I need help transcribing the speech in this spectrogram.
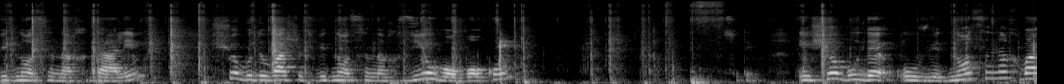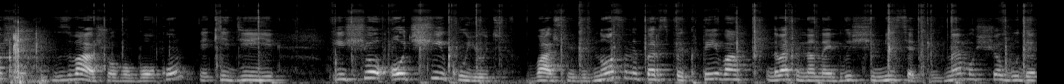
відносинах далі. Що буде у ваших відносинах з його боку? Сюди. І що буде у відносинах ваших з вашого боку, які дії, і що очікують ваші відносини, перспектива. Давайте на найближчий місяць візьмемо, що буде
